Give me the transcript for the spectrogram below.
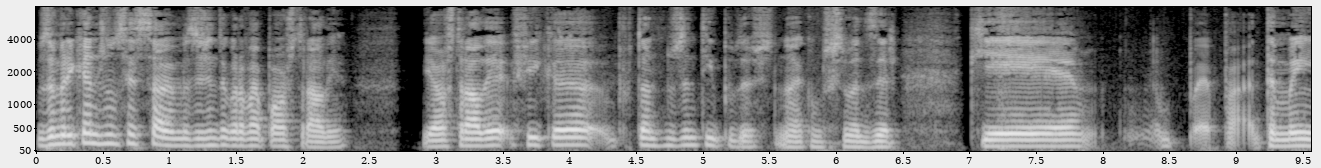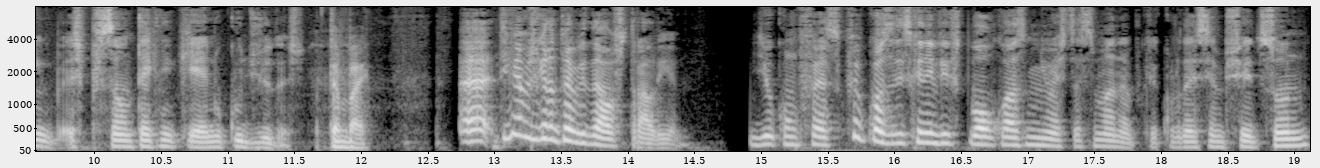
Os americanos não sei se sabem, mas a gente agora vai para a Austrália. E a Austrália fica, portanto, nos antípodas, não é? Como se costuma dizer. Que é. epá, também a expressão técnica é no cu de Judas. Também. Ah, tivemos grande prémio da Austrália. E eu confesso que foi por causa disso que eu nem vi futebol quase nenhum esta semana, porque acordei sempre cheio de sono,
